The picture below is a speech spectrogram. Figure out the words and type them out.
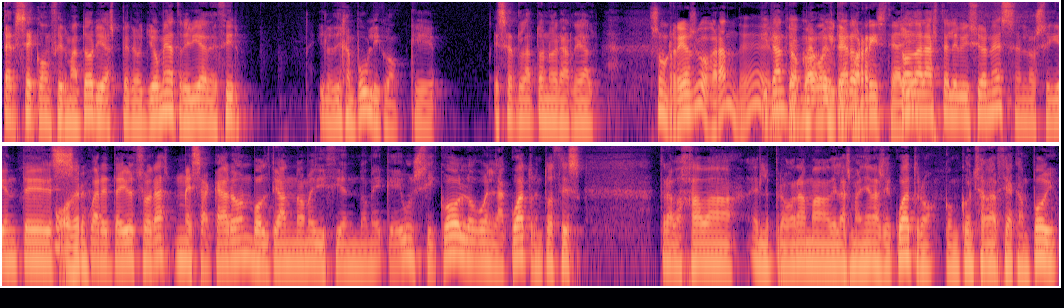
per se confirmatorias, pero yo me atreví a decir, y lo dije en público, que ese relato no era real. Es un riesgo grande, ¿eh? Y tanto, que, me voltearon todas las televisiones en los siguientes Joder. 48 horas, me sacaron volteándome, diciéndome que un psicólogo en la 4, entonces trabajaba en el programa de las mañanas de 4 con Concha García Campoy,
